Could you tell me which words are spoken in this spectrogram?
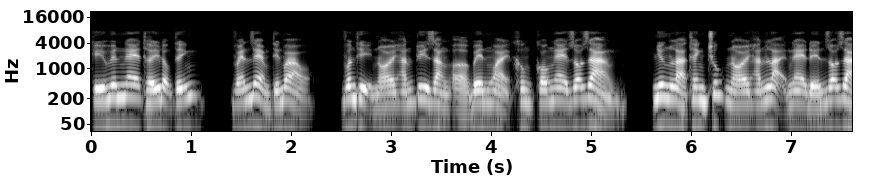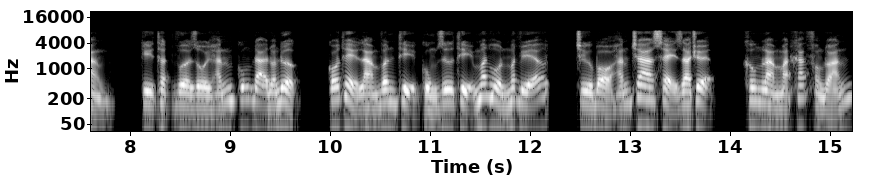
Kỳ huyên nghe thấy động tĩnh, vén rèm tiến vào, Vân Thị nói hắn tuy rằng ở bên ngoài không có nghe rõ ràng, nhưng là Thanh Trúc nói hắn lại nghe đến rõ ràng, kỳ thật vừa rồi hắn cũng đã đoán được, có thể làm Vân Thị cùng Dư Thị mất hồn mất vía, trừ bỏ hắn cha xảy ra chuyện, không làm mặt khác phỏng đoán.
